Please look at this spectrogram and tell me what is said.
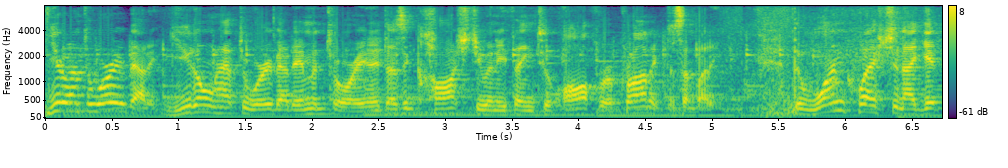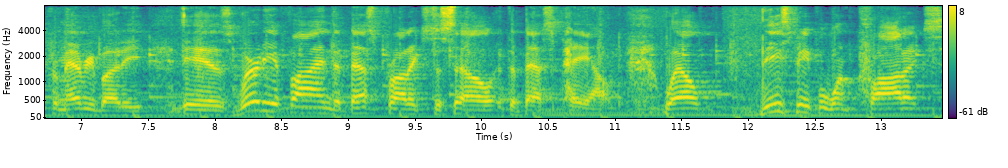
you don't have to worry about it. You don't have to worry about inventory and it doesn't cost you anything to offer a product to somebody the one question I get from everybody is where do you find the best products to sell at the best payout? Well these people want products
